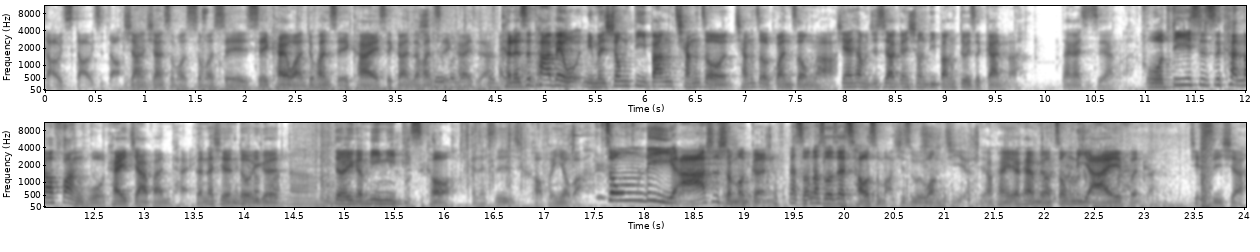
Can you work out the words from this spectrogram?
导一直导一直导。像像什么什么谁谁开完就换谁开，谁开完再换谁开这样。可能是怕被我你们兄弟帮抢走抢走观众啦。现在他们就是要跟兄弟帮对着干啦。大概是这样啦。我第一次是看到放火开加班台，可能那些人都有一个都有一个秘密 Discord，可能是好朋友吧。中立 R 是什么梗？那时候那时候在吵什么？其实我也忘记了，要看要看有没有中立 RA 粉啊，解释一下。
